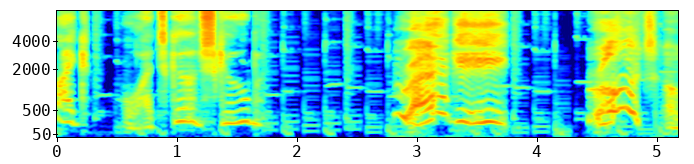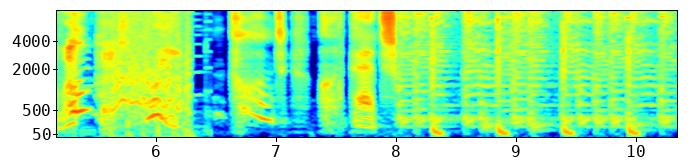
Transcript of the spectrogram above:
like, what's good, Scoob? Raggy. Right, I love. Wait, can't, but that's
